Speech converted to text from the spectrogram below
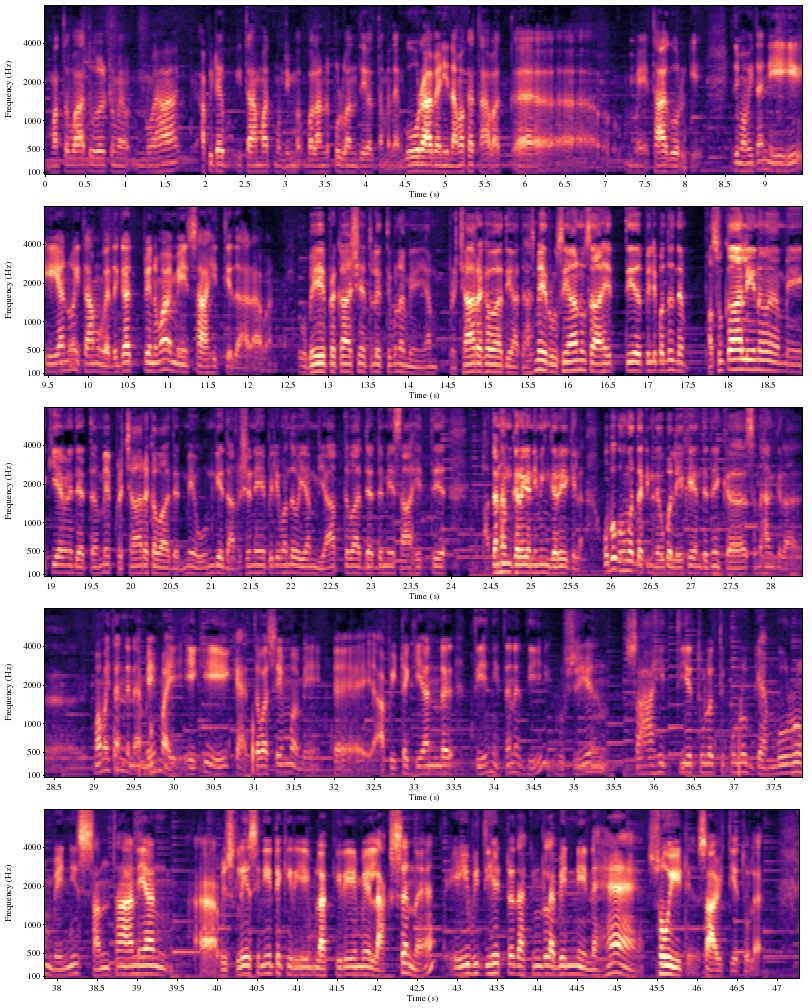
මතවාදවලට නොහා අපිට ඉතාමත් මුදිම බලන්න පුළුවන් දේවල් තම දැන් ගෝරා වැනි නවකතාවක් මේ තාගෝර්ගේ ඉති මහිතන් ඒ ඒ අනුව ඉතාම වැදගත් වෙනවා මේ සාහිත්‍ය ධාරාවන්. ඔබේ ප්‍රකාශය තුළ තිබුණ මේ යම් ප්‍රචාරකවාදී අදහස්. මේ රුසියානු සාහිත්‍යය පිළිබඳ පසුකාලීනව මේ කියවන දැත්ත මේ ප්‍රචාරකවාද මේ ඔවුන්ගේ දර්ශනය පිළිබඳව යම් ්‍යාප්තවාද ඇද මේ සාහිත්‍යය පදනම් කරගනිමින් කරේ කියලා. ඔබ කොහොම දකින ඔබ ලේකයන් දෙනෙක් සඳහන් කර මම හිතන්නේ නෑ මෙහෙමයි ඒක ඒක ඇත්ත වශයෙන්ම මේ අපිට කියන්න තියෙන එතනදී රුසියන් සාහිත්‍යය තුළ තිබුණු ගැඹුරු මෙනිස් සන්තානයන් විශ්ලේෂණයට කිරීම ලක් කිරීමේ ලක්ෂණ ඒ විදිහට දකිට ලැබෙන්නේ නැහැ සෝයිට සාවිත්‍යය තුළ.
